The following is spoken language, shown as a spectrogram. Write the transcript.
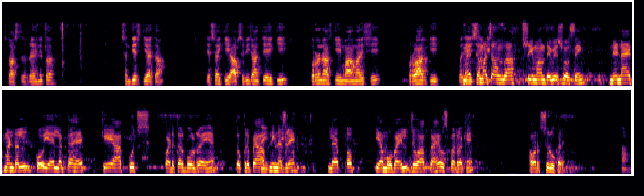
स्वास्थ्य रहने का संदेश दिया था। जैसा कि आप सभी जानते हैं कि कोरोना की महामारी से प्रवाह की मैं क्षमा चाहूँगा श्रीमान देवेश्वर सिंह। निर्णायक मंडल को यह लगता है कि आप कुछ पढ़कर बोल रहे हैं तो कृपया अपनी नज़रें लैपटॉप या मोबाइल जो आपका है उस पर रखें और शुरू करें। हाँ।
